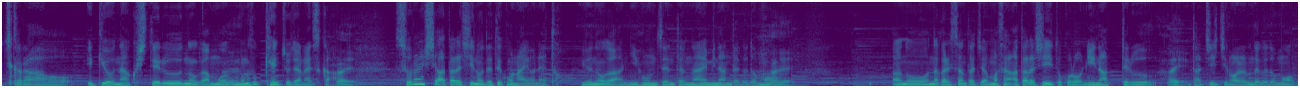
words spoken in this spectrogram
力を勢いをなくしているのがもうものすごく顕著じゃないですか、はい、それにしては新しいの出てこないよねというのが日本全体の悩みなんだけども、はいあの中西さんたちはまさに新しいところになってる立ち位置におられるんだけども、はい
